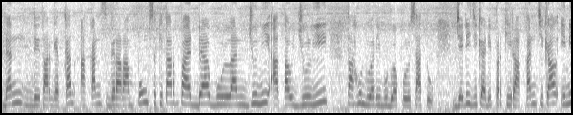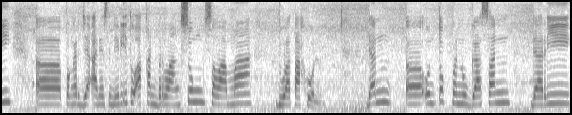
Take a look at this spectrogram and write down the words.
dan ditargetkan akan segera rampung sekitar pada bulan Juni atau Juli tahun 2021. Jadi jika diperkirakan Cikal ini uh, pengerjaannya sendiri itu akan berlangsung selama dua tahun. Dan uh, untuk penugasan dari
